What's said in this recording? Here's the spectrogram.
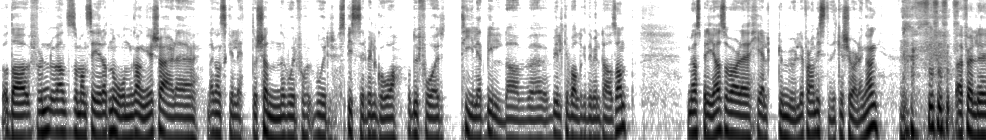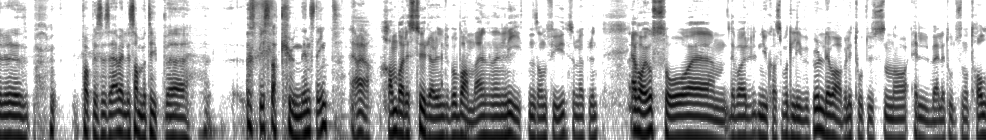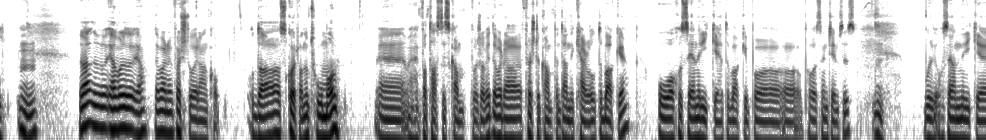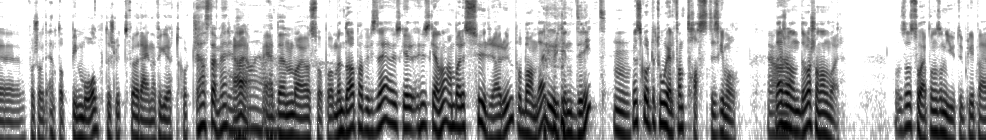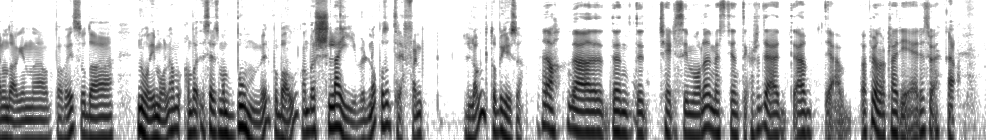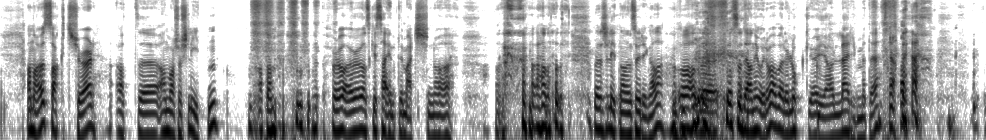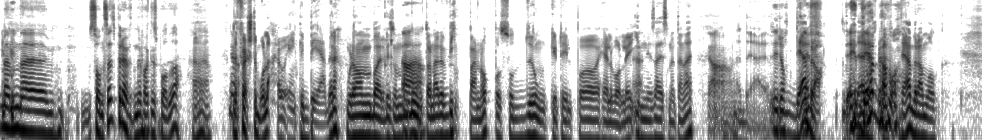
og da, for, som han sier, at noen ganger så er det, det er ganske lett å skjønne hvor, hvor spisser vil gå, og du får tidlig et bilde av eh, hvilke valg de vil ta og sånt. Med Aspria så var det helt umulig, for han visste det ikke sjøl engang. jeg føler uh, Pappi syns jeg er veldig samme type spiss, da. Kun instinkt. Ja, ja. Han bare surra rundt på banen der, en liten sånn fyr som løp rundt. Jeg var jo så eh, Det var Newcastle mot Liverpool, det var vel i 2011 eller 2012. Mm. Ja, det var, ja, var- ja, det var det første året han kom. Og da skåret han jo to mål. Eh, en fantastisk kamp, for så vidt. Det var da første kampen til Andy Carroll tilbake, og José Henrique tilbake på, på St. James's. Mm. Hvor José Henrique for så vidt endte opp i mål til slutt, for Reina fikk rødt kort. Ja, stemmer. Ja, ja. ja, ja. Den var jeg og så på. Men da, Papi Pissé, husker, husker jeg nå, han bare surra rundt på banen der, gjorde ikke en dritt, Mm. men skårte to helt fantastiske mål. Ja. Det, er sånn, det var sånn han var. Og så så jeg på en sånn YouTube-klipp her om dagen på Høys, og da noen av de målene han, han bare, Det ser ut som han bommer på ballen. Han bare sleiver den opp, og så treffer han langt opp i krysset. Ja, det er den, det Chelsea-målet, mest kjente kanskje, det er, det er, det er Jeg prøver å klarere, tror jeg. Ja. Han har jo sagt sjøl at uh, han var så sliten at han For det var jo ganske seint i matchen, og han ble sliten av den surringa, da. Og hadde, så det han gjorde, var bare å lukke øya og lerme til. Men eh, sånn sett prøvde han jo faktisk på det, da. Ja, ja. Ja. Det første målet er jo egentlig bedre. Hvordan han bare liksom Ja, ja. moter den der og vipper den opp, og så dunker til på hele volley ja. inni 16-meteren der. Ja, Det er, det er bra. Det, det er bra mål. Det er bra mål.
